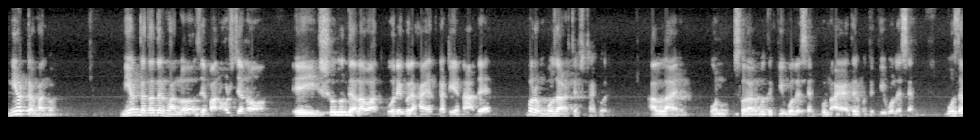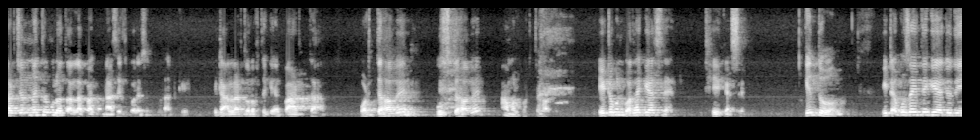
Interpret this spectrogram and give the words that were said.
নিয়তটা ভালো। নিয়তটা তাদের ভালো যে মানুষ যেন এই শুধু তেলাওয়াত করে করে হায়াত কাটিয়ে না দেয়, বরং বোঝার চেষ্টা করে। আল্লাহ কোন সোরার মধ্যে কি বলেছেন, কোন আয়াতের মধ্যে কি বলেছেন, বোঝার জন্যই তো মূলত আল্লাহ পাক নাজিল করেছেন কোরআনকে। এটা আল্লাহর তরফ থেকে বার্তা। পড়তে হবে, বুঝতে হবে, আমল করতে হবে। এইটুকুন কথা কি আছে? ঠিক আছে। কিন্তু এটা বুঝাইতে গিয়ে যদি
